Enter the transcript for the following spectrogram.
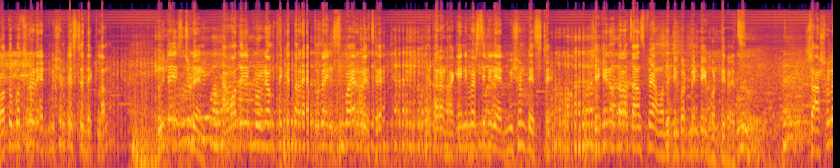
গত বছরের অ্যাডমিশন টেস্টে দেখলাম, দুইটা স্টুডেন্ট আমাদের এই প্রোগ্রাম থেকে তারা এতটা ইন্সপায়ার হয়েছে তারা ঢাকা ইউনিভার্সিটির অ্যাডমিশন টেস্টে সেখানেও তারা চান্স পেয়ে আমাদের ডিপার্টমেন্টেই ভর্তি হয়েছে। তো আসলে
